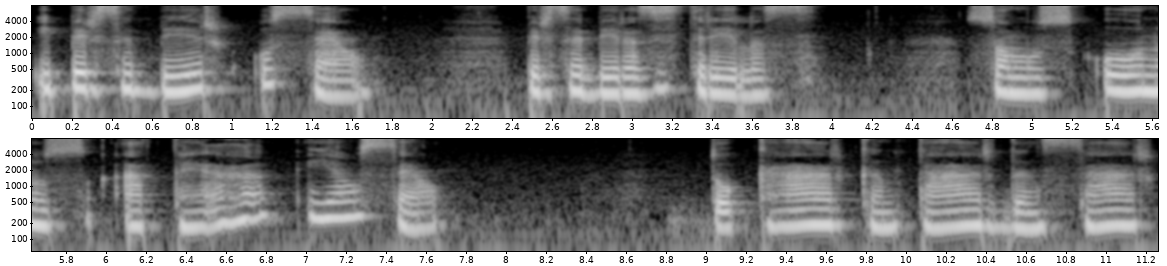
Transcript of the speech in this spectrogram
e perceber o céu, perceber as estrelas, Somos unos à terra e ao céu. Tocar, cantar, dançar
